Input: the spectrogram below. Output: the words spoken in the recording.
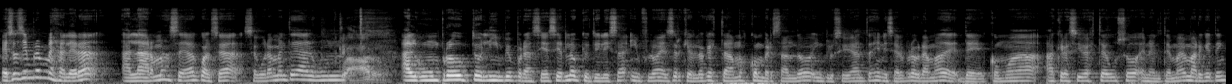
Eso siempre me genera alarmas, sea cual sea. Seguramente algún, Claro. algún producto limpio, por así decirlo, que utiliza influencer, que es lo que estábamos conversando inclusive antes de iniciar el programa, de, de cómo ha, ha crecido este uso en el tema de marketing.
